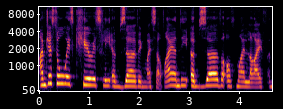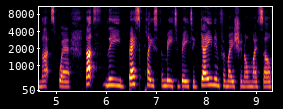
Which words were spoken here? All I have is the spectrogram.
i'm just always curiously observing myself i am the observer of my life and that's where that's the best place for me to be to gain information on myself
